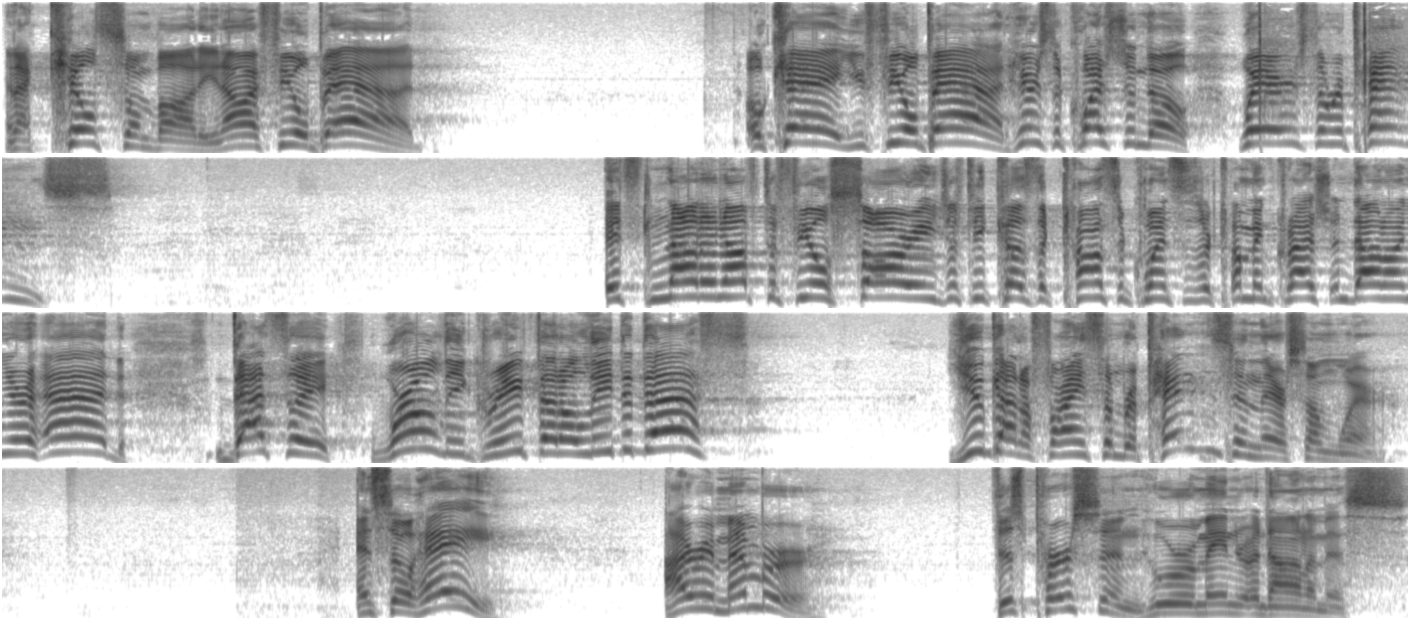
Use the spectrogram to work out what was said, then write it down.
and I killed somebody. Now I feel bad. Okay, you feel bad. Here's the question though where's the repentance? It's not enough to feel sorry just because the consequences are coming crashing down on your head. That's a worldly grief that'll lead to death. You got to find some repentance in there somewhere. And so, hey, I remember this person who will remain anonymous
